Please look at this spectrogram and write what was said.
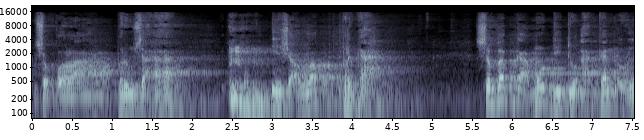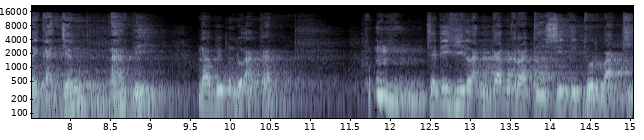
Sekolah, berusaha Insya Allah berkah. Sebab kamu didoakan oleh kanjeng Nabi. Nabi mendoakan. Jadi hilangkan tradisi tidur pagi.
